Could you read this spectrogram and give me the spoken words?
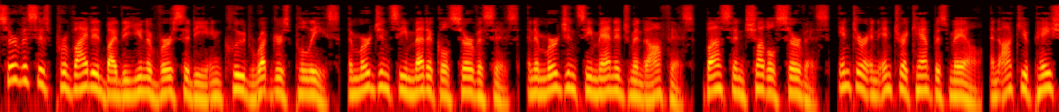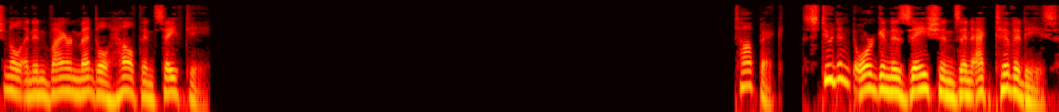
Services provided by the university include Rutgers Police, Emergency Medical Services, an Emergency Management Office, bus and shuttle service, inter- and intra-campus mail, and occupational and environmental health and safety. Student organizations and activities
